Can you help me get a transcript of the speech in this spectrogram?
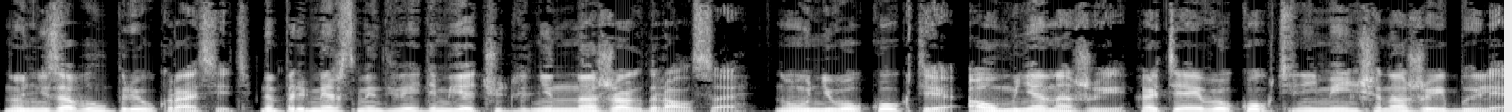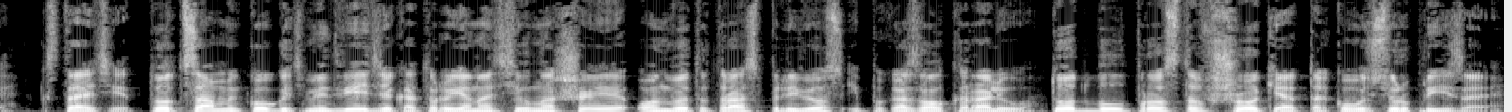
Но не забыл приукрасить. Например, с медведем я чуть ли не на ножах дрался. Но у него когти, а у меня ножи. Хотя его когти не меньше ножей были. Кстати, тот самый коготь медведя, который я носил на шее, он в этот раз привез и показал королю. Тот был просто в шоке от такого сюрприза.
